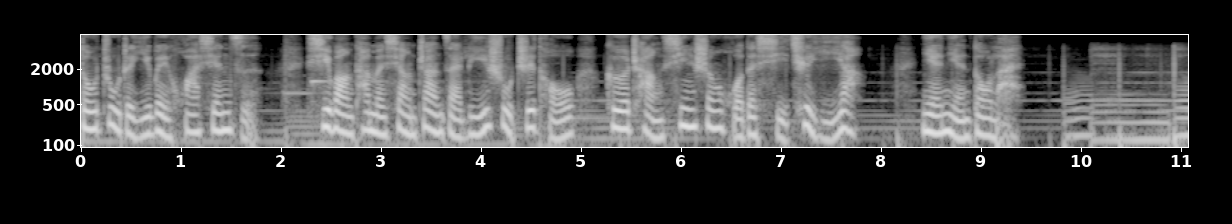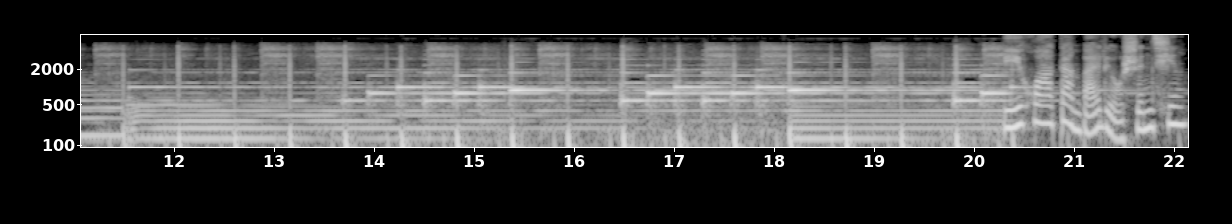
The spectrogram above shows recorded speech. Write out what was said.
都住着一位花仙子，希望他们像站在梨树枝头歌唱新生活的喜鹊一样。年年都来。梨花淡白柳深青，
